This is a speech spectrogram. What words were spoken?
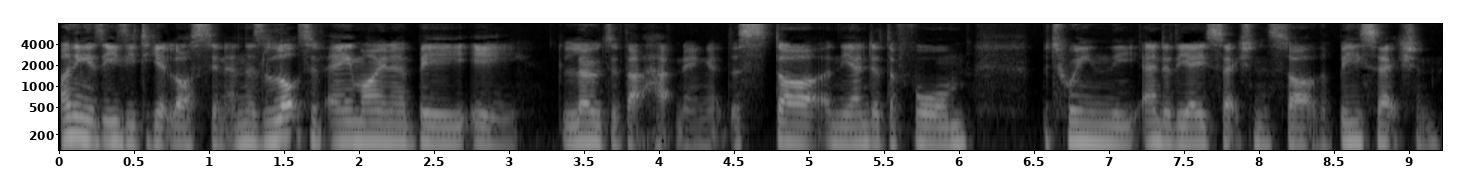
I think it's easy to get lost in. And there's lots of A minor, B, E, loads of that happening at the start and the end of the form, between the end of the A section and start of the B section.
